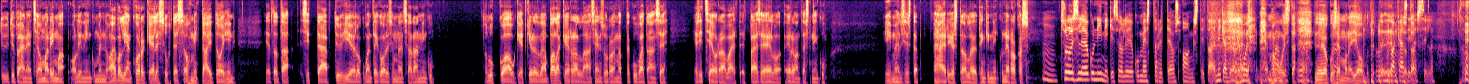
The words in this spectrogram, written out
tyytyväinen, että se oma rima oli niin kuin mennyt aivan liian korkealle suhteessa omiin taitoihin ja tota, sitten tämä tyhjiö-elokuvan teko oli semmoinen, että saadaan niin kuin lukko auki, että kirjoitetaan pala kerrallaan, sensuroimatta kuvataan se ja sitten seuraava, että, että pääsee ero, eroon tästä niin kuin ihmeellisestä häiriöstä olla jotenkin niin kuin nerokas. Hmm. Sulla oli sille joku nimikin, se oli joku mestariteos angsti tai mikä se oli? Muist, en mä, mä muista. No joku joo. semmoinen joo. Mutta Sulla oli hyvä käsite tota... sille. No.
